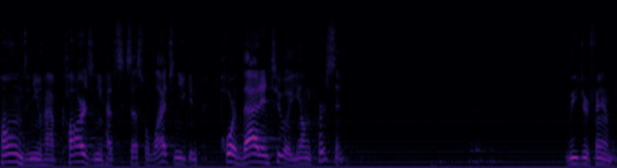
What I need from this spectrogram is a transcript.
homes and you have cars and you have successful lives and you can pour that into a young person. Lead your families.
